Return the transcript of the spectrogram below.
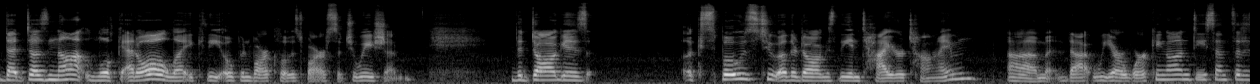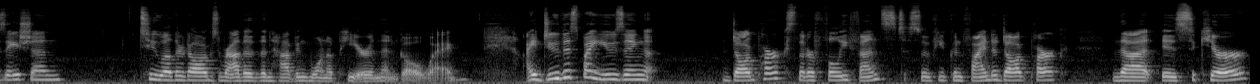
that does not look at all like the open bar closed bar situation. The dog is exposed to other dogs the entire time um, that we are working on desensitization to other dogs rather than having one appear and then go away. I do this by using dog parks that are fully fenced. So if you can find a dog park that is secure,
